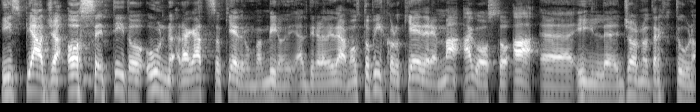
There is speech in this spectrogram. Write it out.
in spiaggia ho sentito un ragazzo chiedere, un bambino al dire la verità molto piccolo, chiedere ma agosto ha eh, il giorno 31.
